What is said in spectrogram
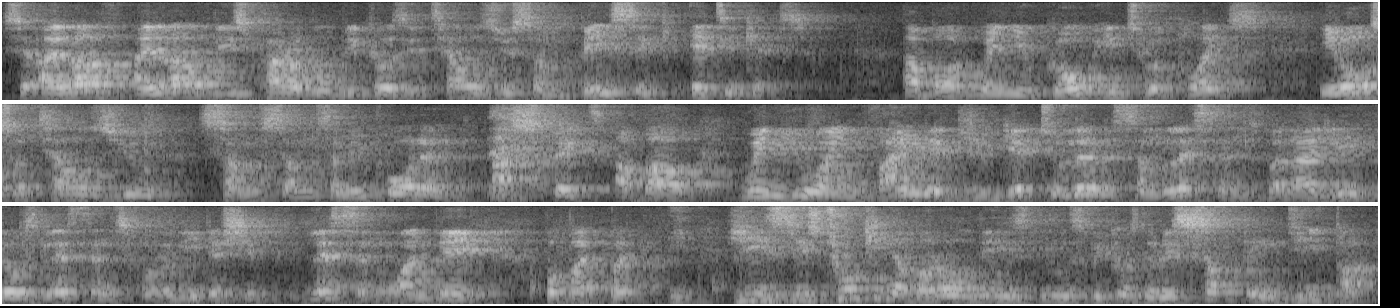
So I love, I love this parable because it tells you some basic etiquette about when you go into a place. It also tells you some, some, some important aspects about when you are invited, you get to learn some lessons, but I leave those lessons for a leadership lesson one day. But, but, but he, he's, he's talking about all these things because there is something deeper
